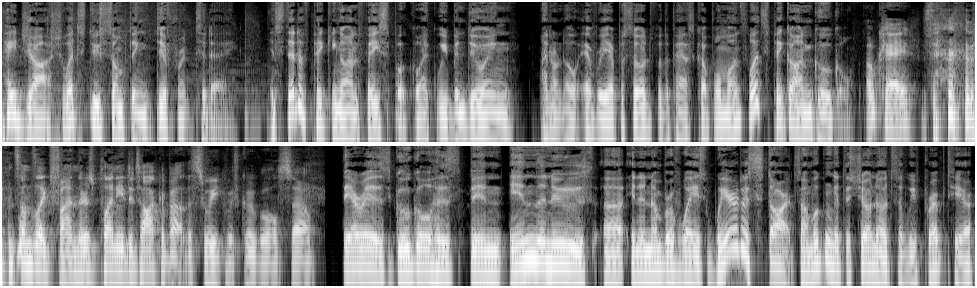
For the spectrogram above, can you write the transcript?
Hey Josh, let's do something different today. Instead of picking on Facebook like we've been doing, I don't know, every episode for the past couple of months, let's pick on Google. Okay, that sounds like fun. There's plenty to talk about this week with Google. So, There is Google has been in the news uh, in a number of ways. Where to start? So I'm looking at the show notes that we've prepped here.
